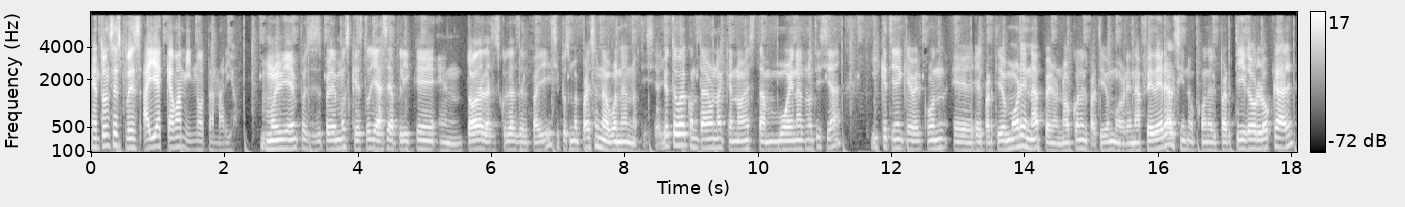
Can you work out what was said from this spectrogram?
Entonces, pues ahí acaba mi nota, Mario. Muy bien, pues esperemos que esto ya se aplique en todas las escuelas del país y pues me parece una buena noticia. Yo te voy a contar una que no es tan buena noticia y que tiene que ver con eh, el partido Morena, pero no con el partido Morena federal, sino con el partido local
